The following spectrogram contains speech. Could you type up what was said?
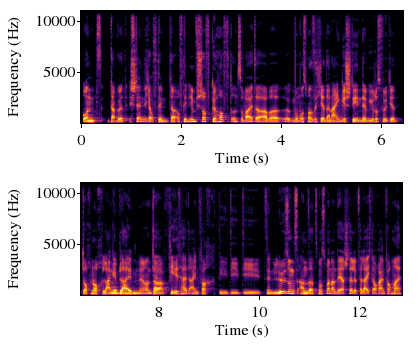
und da wird ständig auf den, auf den Impfstoff gehofft und so weiter, aber irgendwo muss man sich ja dann eingestehen, der Virus wird ja doch noch lange bleiben, ne? Und da ja. fehlt halt einfach die, die, die, den Lösungsansatz. Muss man an der Stelle vielleicht auch einfach mal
